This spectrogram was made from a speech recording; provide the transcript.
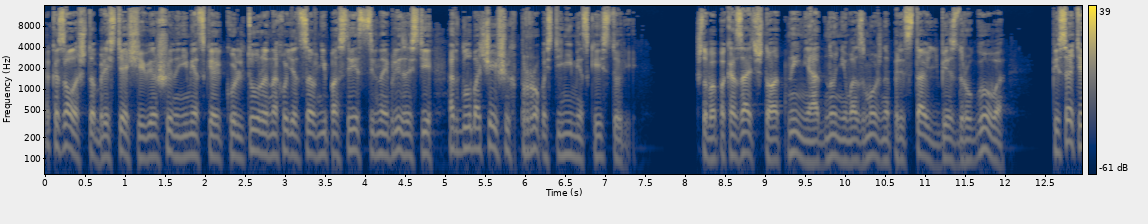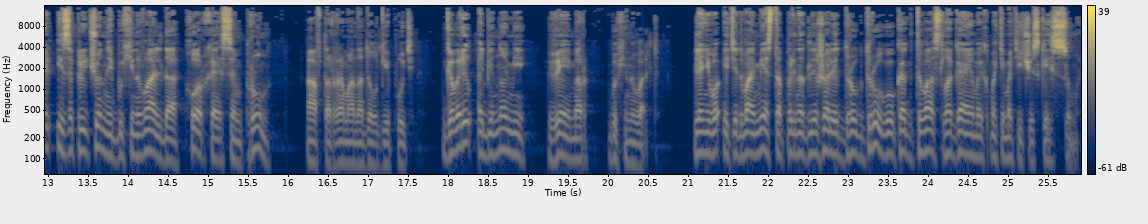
Оказалось, что блестящие вершины немецкой культуры находятся в непосредственной близости от глубочайших пропастей немецкой истории. Чтобы показать, что отныне одно невозможно представить без другого, писатель и заключенный Бухенвальда Хорхе Семпрун, автор романа «Долгий путь», говорил о биноме Веймар-Бухенвальд. Для него эти два места принадлежали друг другу, как два слагаемых математической суммы.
